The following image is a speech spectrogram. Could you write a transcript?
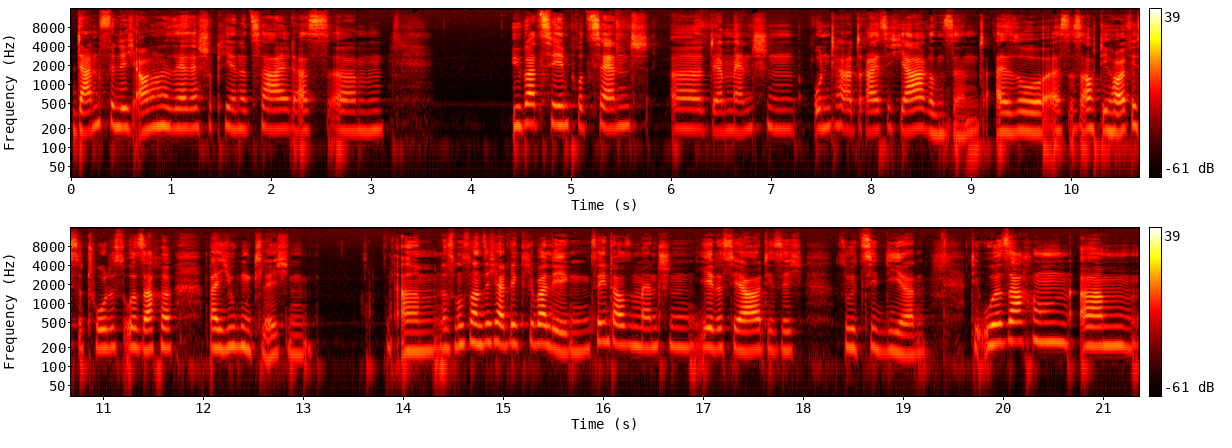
dann finde ich auch noch eine sehr, sehr schockierende Zahl, dass ähm, über 10 Prozent äh, der Menschen unter 30 Jahren sind. Also es ist auch die häufigste Todesursache bei Jugendlichen. Ähm, das muss man sich halt wirklich überlegen. 10.000 Menschen jedes Jahr, die sich suizidieren. Die Ursachen ähm,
